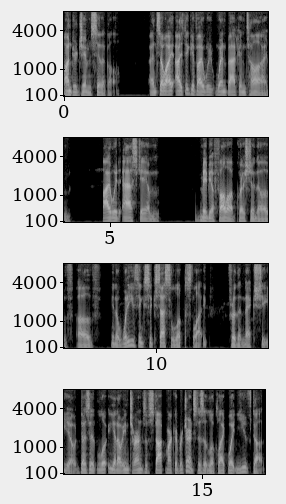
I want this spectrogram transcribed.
under Jim Sinegal. And so I, I think if I went back in time, I would ask him maybe a follow up question of of you know what do you think success looks like for the next CEO? Does it look you know in terms of stock market returns? Does it look like what you've done?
